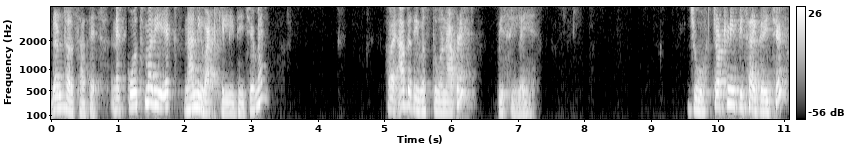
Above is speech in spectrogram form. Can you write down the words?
ડંઠળ સાથે. અને કોથમરી એક નાની વાટકી લીધી છે મેં. હવે આ બધી વસ્તુઓને આપણે પીસી લઈએ. જુઓ, ચટણી પીસાઈ ગઈ છે.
